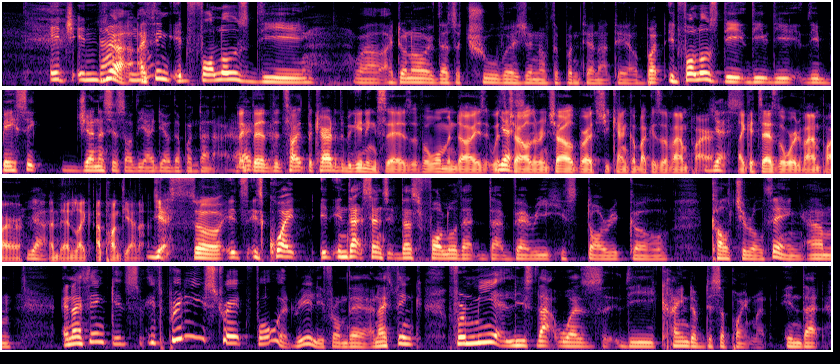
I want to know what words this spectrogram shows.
edge in that? yeah, you I think it follows the. Well, I don't know if there's a true version of the Pontianak tale, but it follows the the the, the basic genesis of the idea of the Pontianak. Right? Like the the, ti- the card at the beginning says, if a woman dies with Yes. child or in childbirth, she can't come back as a vampire. Yes. like it says the word vampire. Yeah. and then like a Pontianak. Yes, so it's it's quite it, in that sense it does follow that that very historical cultural thing. Um, and I think it's it's pretty straightforward really from there. And I think for me at least that was the kind of disappointment in that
